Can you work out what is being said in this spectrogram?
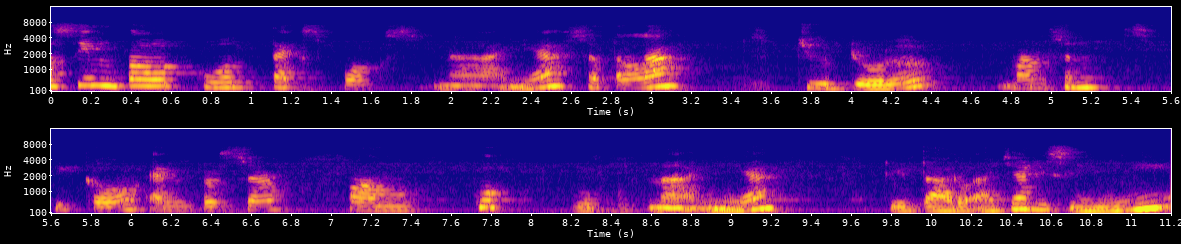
a simple quote text box. Nah, ya setelah judul Manson Pickle and Preserve Farm Cookbook. Nah, ini ya ditaruh aja di sini.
